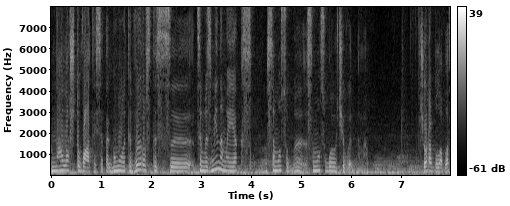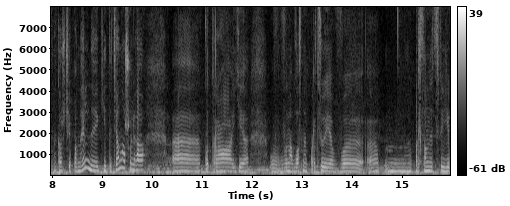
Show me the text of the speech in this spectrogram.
налаштуватися, так би мовити, вирости з цими змінами як само собою очевидними. Вчора була, власне кажучи, панель, на якій Тетяна Шульга, е, котра є, вона власне працює в е, представництві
